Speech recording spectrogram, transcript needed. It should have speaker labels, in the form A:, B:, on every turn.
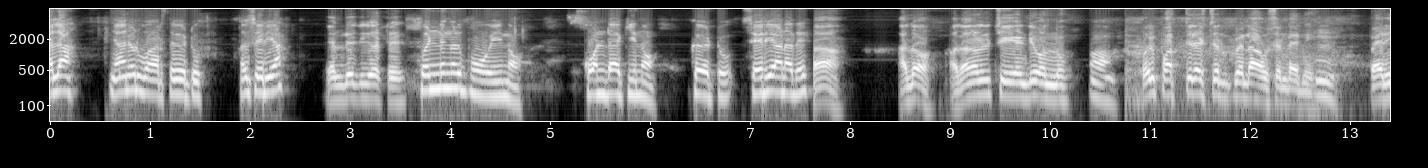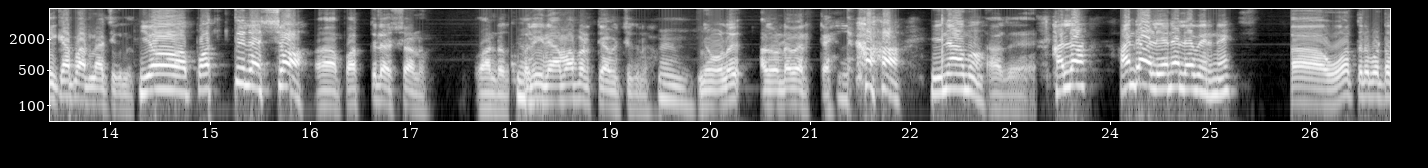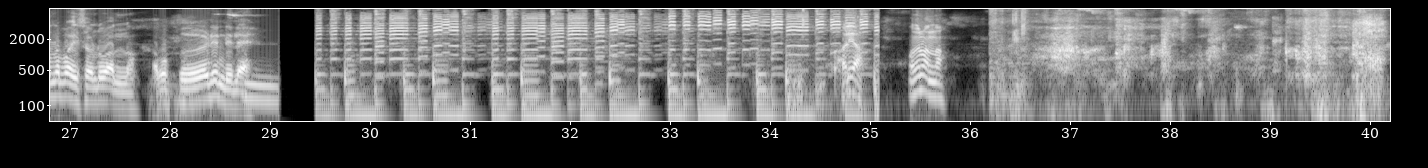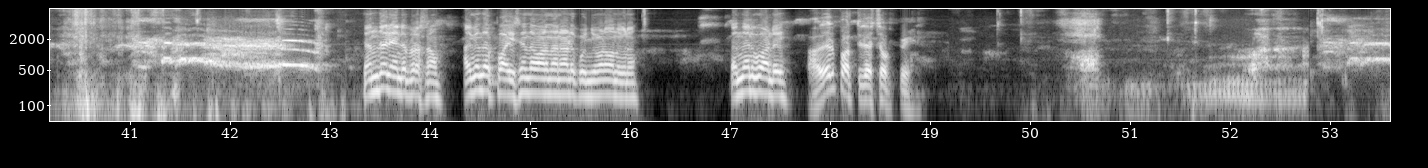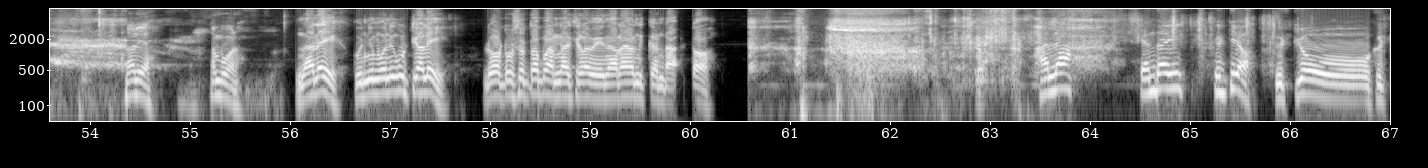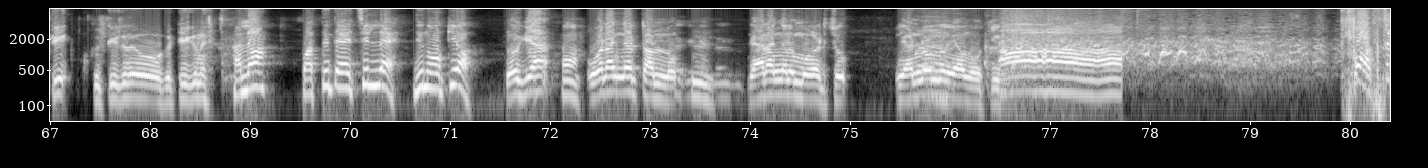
A: അല്ല ഞാനൊരു വാർത്ത കേട്ടു. അത് ശരിയാ?
B: എന്താ ഇജ്ജ് കേട്ട്?
A: പെണ്ണുങ്ങൾ പോയിന്നോ? കൊണ്ടാക്കിന്നോ? കേട്ടു. ശരിയാണത്?
B: ആ അതോ അതങ്ങനെ ചെയ്യേണ്ടി വന്നു. ഒരു പത്ത് ലക്ഷം റുപ്യന്റെ ആവശ്യം
A: ഉണ്ടായിരുന്നു
B: പെരീക്കാ പറഞ്ഞാച്ചിക്കണ്
A: യോ പത്ത് ലക്ഷോ?
B: ആ പത്ത് ലക്ഷാണ് വേണ്ടത്. ഒരു ഇനാമ പ്രഖ്യാപിച്ചിക്കണ്. ഞോൾ അതുകൊണ്ട് വരട്ടെ.
A: ഇനാമോ?
B: അതെ.
A: അല്ല അന്റെ അളിയനല്ലേ വരുന്നേ?
B: ആ ഓ അത്ര പെട്ടെന്ന് പൈസ കൊണ്ട് വന്നു. അപ്പൊ പേടിണ്ടല്ലേ
C: അറിയാ ഒന്ന് വന്നോ. എന്തായാലും എന്റെ പ്രശ്നം? അതിനെന്താ പൈസ എന്താ വേണമെന്നാണ് കുഞ്ഞുമോളെ വന്നിക്കണ്? എന്തായാലും വേണ്ടേ?
B: അതൊരു പത്ത് ലക്ഷം ഉപ്പി
C: നാളിയാ ഞാൻ പോവാണ്.
B: എന്നാലേ കുഞ്ഞുമോനും കുട്ടികളെ ഡോക്ടർ സുട്ട പറഞ്ഞാച്ചാ വൈകുന്നേരം നിക്കണ്ട കേട്ടോ
A: അല്ല എന്തായി? കിട്ടിയോ?
B: കിട്ടിയോ? കിട്ടി. കിട്ടിക്കണോ കിട്ടിക്കണ്
A: അല്ല പത്ത് തേച്ചില്ലേ? ഇത് നോക്കിയോ?
B: നോക്കിയാ. ഓനങ്ങനെ തന്നു. ഞാനങ്ങനെ മേടിച്ചു. എണ്ണൊന്നും ഞാൻ നോക്കി പത്ത്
